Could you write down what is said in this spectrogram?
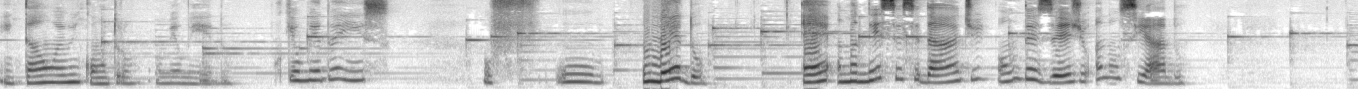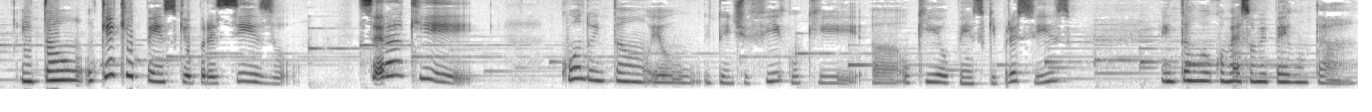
Então eu encontro o meu medo, porque o medo é isso. O, o, o medo uma necessidade ou um desejo anunciado. Então, o que é que eu penso que eu preciso? Será que quando então eu identifico que uh, o que eu penso que preciso, então eu começo a me perguntar:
